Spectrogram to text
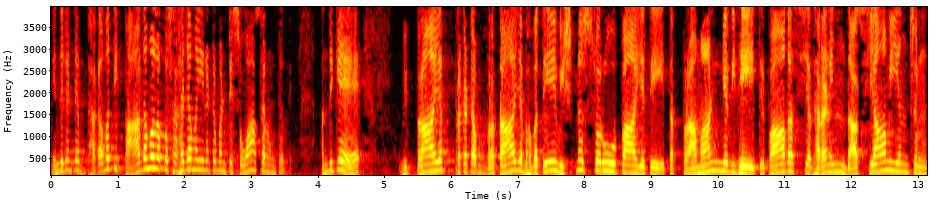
ఎందుకంటే భగవతి పాదములకు సహజమైనటువంటి సువాసన ఉంటుంది. అందుకే విప్రాయ ప్రకట వ్రతాయ భవతే విష్ణుస్వరూపాయతే తత్ప్రామాణ్య విధే త్రిపాదస్య ధరణిం దాస్యామి ఎంచున్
